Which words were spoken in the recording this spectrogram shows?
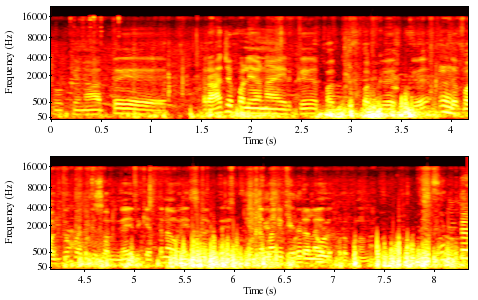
இருக்கிறோம் ஓகேண்ணா அடுத்து ராஜபாளையம் நாய் இருக்கு பக்கு பக்கு இருக்கு. இந்த பக்கு பற்றி சொல்லுங்க. இதுக்கு எத்தனை வயசு ஆகுது எந்த மாதிரி ஃபுட்டெல்லாம் இது கொடுக்கணும்ண்ணா food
